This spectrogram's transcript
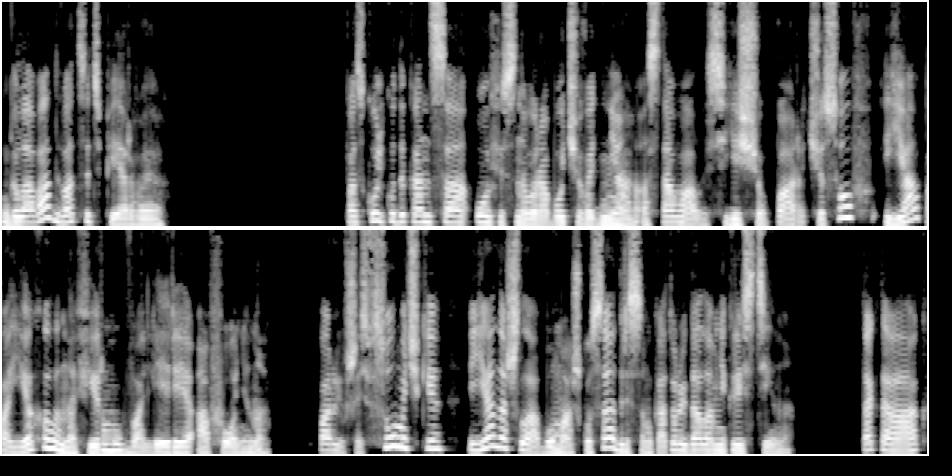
Глава двадцать первая. Поскольку до конца офисного рабочего дня оставалось еще пара часов, я поехала на фирму Валерия Афонина. Порывшись в сумочке, я нашла бумажку с адресом, который дала мне Кристина. Так-так,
